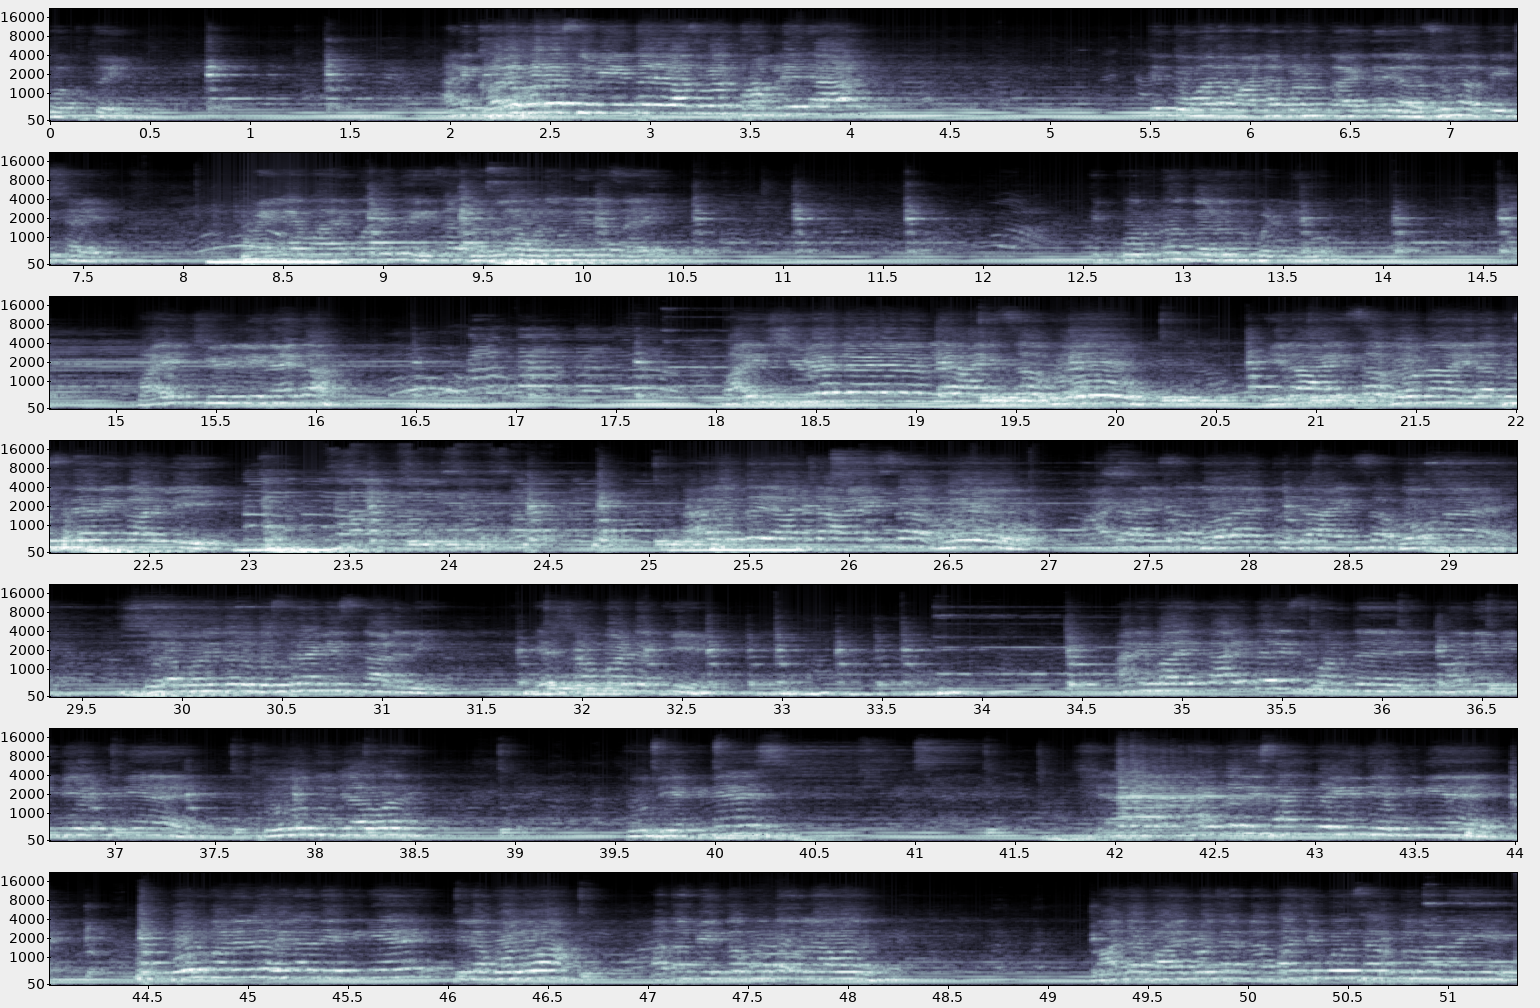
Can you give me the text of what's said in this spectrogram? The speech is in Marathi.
बघतोय. आणि खरोखरच तुम्ही इतर आजवर थांबलेले आहात ते तुम्हाला माझ्याकडून काहीतरी अजून अपेक्षा आहे. पहिल्या मारेमध्ये तर हिचा धरला उडवलेलाच आहे. ती पूर्ण गरज पडली हो बाई चिडली नाही का? बाई शिव्या द्यायला लागली आईचा भो. हिला आईचा भो ना हिला दुसऱ्या तुला कोणीतरी दुसऱ्यानेच काढली. हे शंभर टक्के. आणि बाई काहीतरीच म्हणते म्हणे मी देखणी आहे. तू तुझ्यावर तू देखणी आहेस? काहीतरी सांगते ही देखणी आहे. कोण म्हणाल हिला देखणी आहे? तिला बोलवा. आता मेकअप उठवल्यावर माझ्या बायकोच्या नकाची बोल सर तुला नाहीये.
